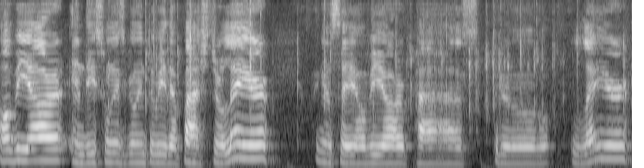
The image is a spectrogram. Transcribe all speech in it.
OVR, and this one is going to be the pass-through layer. We're gonna say OVR pass-through layer.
